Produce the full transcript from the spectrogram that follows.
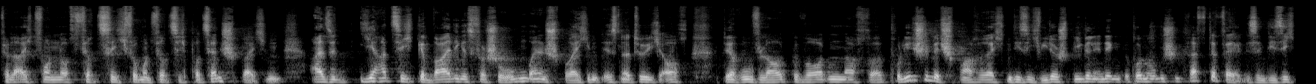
vielleicht von noch 40, 45 Prozent sprechen. Also hier hat sich gewaltiges verschoben und entsprechend ist natürlich auch der Ruf laut geworden nach äh, politischen Mitspracherechten, die sich widerspiegeln in den ökonomischen Kräfteverhältnissen, die sich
